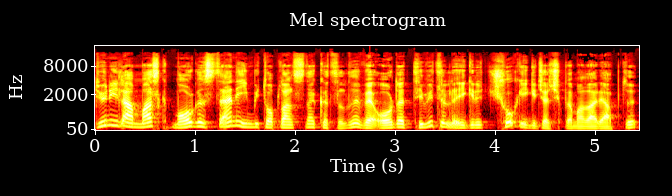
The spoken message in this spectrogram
Dün Elon Musk Morgan Stanley'in bir toplantısına katıldı ve orada Twitter'la ilgili çok ilginç açıklamalar yaptı.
